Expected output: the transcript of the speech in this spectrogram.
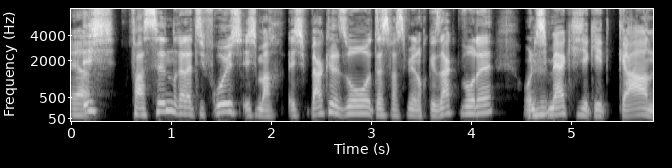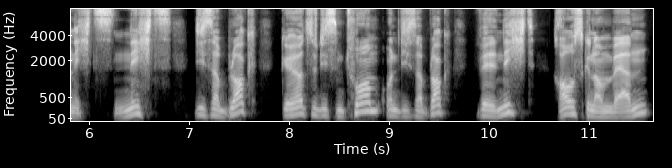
ja. Ich fass hin, relativ ruhig, ich mach, ich wackel so, das, was mir noch gesagt wurde, und ich Mhm. merke, hier geht gar nichts. Nichts. Dieser Block gehört zu diesem Turm und dieser Block will nicht rausgenommen werden.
